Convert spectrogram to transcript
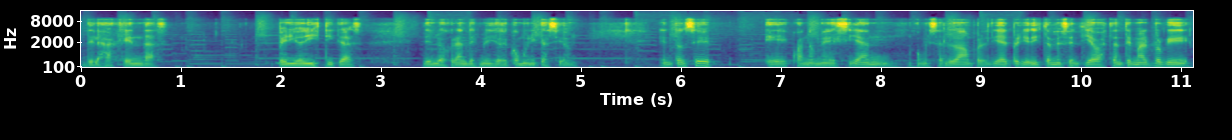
de las agendas periodísticas de los grandes medios de comunicación. Entonces eh, cuando me decían o me saludaban por el Día del Periodista me sentía bastante mal porque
